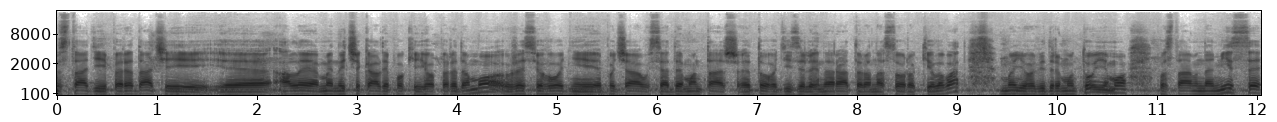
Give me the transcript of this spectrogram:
в стадії передачі, е, але ми не чекали, поки його передамо. Вже сьогодні почався демонтаж е, того дізель-генератора на 40 кВт. Ми його відремонтуємо, поставимо на місце.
